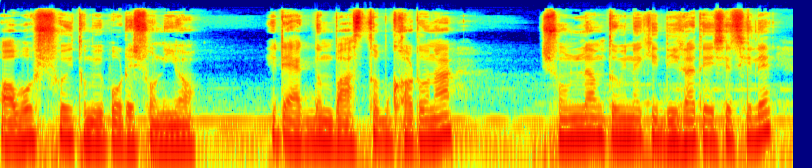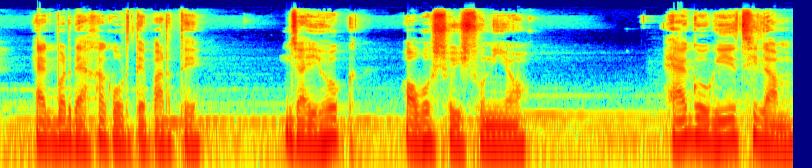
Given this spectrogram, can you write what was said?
অবশ্যই তুমি পড়ে শুনিও। এটা একদম বাস্তব ঘটনা। শুনলাম তুমি নাকি দীঘাতে এসেছিলে। একবার দেখা করতে পারতে। যাই হোক, অবশ্যই শুনিও। হ্যাঁ গো, গিয়েছিলাম।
